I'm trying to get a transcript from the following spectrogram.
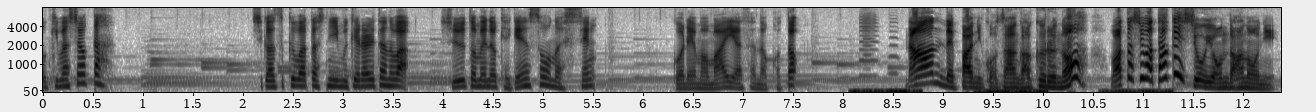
起きましょうか。近づく私に向けられたのは姑の怪げそうな視線。これも毎朝のこと。なんでパニコさんが来るの？私はたけしを呼んだのに。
